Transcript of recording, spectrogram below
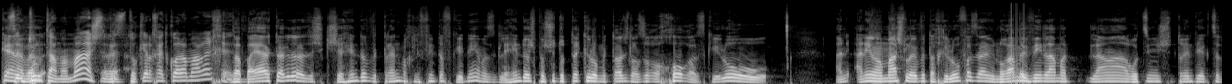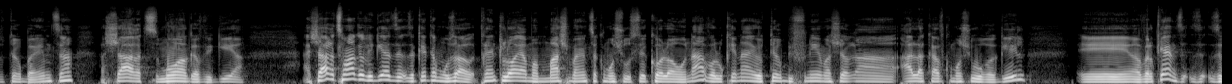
כן, זה אבל- מטומטם ממש, אה, וזה תוקע לך את כל המערכת. והבעיה היותר גדולה זה שכשהנדו וטרנד מחליפים תפקידים, אז להנדו יש פשוט יותר קילומטראז' לחזור אחורה, אז כאילו... אני, אני ממש לא אוהב את החילוף הזה, אני נורא מבין למה, למה רוצים שטרנד יהיה קצת יותר באמצע. השער עצמו, אגב, הגיע. השער עצמו, אגב, הגיע, זה, זה קטע מוזר. טרנט לא היה ממש באמצע כמו שהוא עושה כל העונה, אבל הוא כן היה יותר בפנים מאשר על הקו כמו שהוא רגיל. אה, אבל כן, זה, זה,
